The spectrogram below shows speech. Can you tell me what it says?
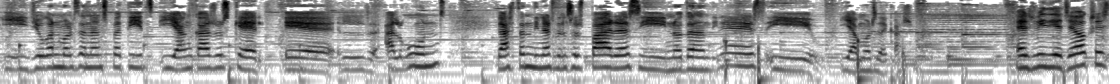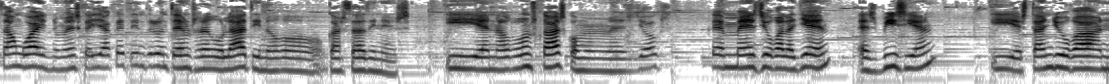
hi juguen molts de nens petits i hi ha casos que eh, alguns gasten diners dels seus pares i no tenen diners i hi ha molts de casos. Els videojocs estan guais, només que hi ha que tindre un temps regulat i no gastar diners. I en alguns casos, com en els jocs que més juga la gent, es vicien i estan jugant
